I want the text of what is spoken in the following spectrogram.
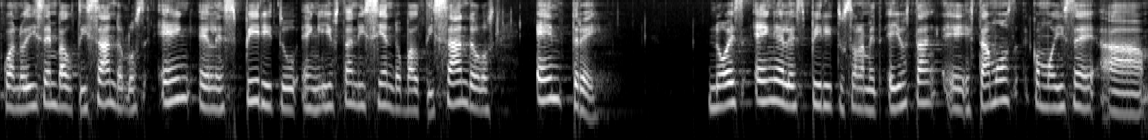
cuando dicen bautizándolos en el Espíritu, en ellos están diciendo bautizándolos entre no es en el espíritu solamente. Ellos están, eh, estamos, como dice, ah,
